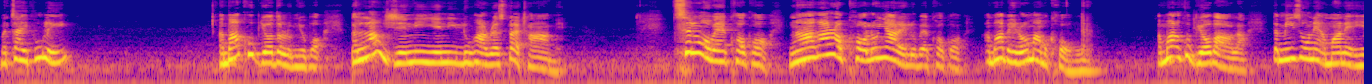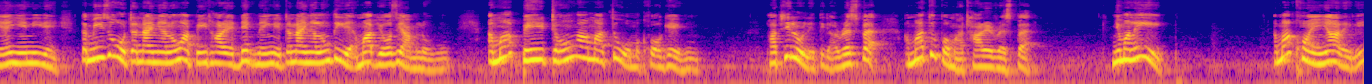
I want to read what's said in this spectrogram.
မကြိုက်ဘူးလေအမခုပြောတယ်လို့မျိုးပေါ့ဘလောက်ယင်းနီယင်းနီလူဟာ respect ထားရမယ်ချစ်လို့ပဲခေါ်ခေါ်ငါကတော့ခေါ်လို့ရတယ်လို့ပဲခေါ်ခေါ်အမဘယ်တော့မှမခေါ်ဘူး အမအခုပြောပါအောင်လားတမီးစိုးနဲ့အမနဲ့အရန်ရင်းနီးတယ်တမီးစိုးကိုတနိုင်ငံလုံးကပေးထားတဲ့ nickname တွေတနိုင်ငံလုံးသိတယ်အမပြောစရာမလိုဘူးအမဘေတုံးကမှသူ့ကိုမခေါ်ခဲ့ဘူးဘာဖြစ်လို့လဲသိလား respect အမသူ့ပေါ်မှာထားတဲ့ respect ညီမလေးအမခေါ်ရင်ရတယ်လေ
